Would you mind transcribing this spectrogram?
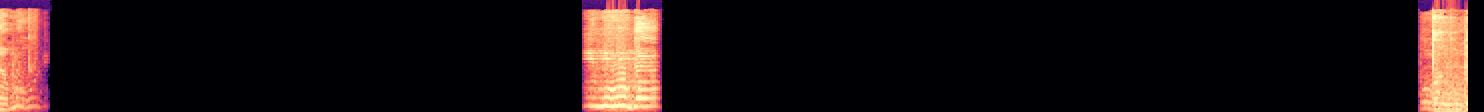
ನಮ್ಮ ಒಂದ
